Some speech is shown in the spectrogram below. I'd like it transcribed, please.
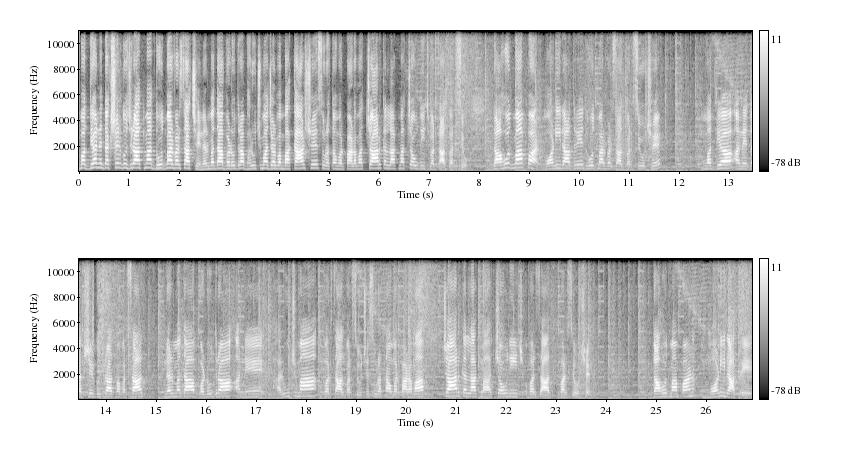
મધ્ય અને દક્ષિણ ગુજરાતમાં ધોધમાર વરસાદ છે. નર્મદા, વડોદરા, ભરૂચમાં જળબંબાકાર છે. સુરતના વરપાડામાં ચાર કલાકમાં ચૌદ ઇંચ વરસાદ વરસ્યો. દાહોદમાં પણ મોડી રાત્રે ધોધમાર વરસાદ વરસ્યો છે. મધ્ય અને દક્ષિણ ગુજરાતમાં વરસાદ. નર્મદા, વડોદરા અને ભરૂચમાં વરસાદ વરસ્યો છે. સુરતના ઉમરપાડામાં ચાર કલાકમાં ચૌદ ઇંચ વરસાદ વરસ્યો છે. દાહોદમાં પણ મોડી રાત્રે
